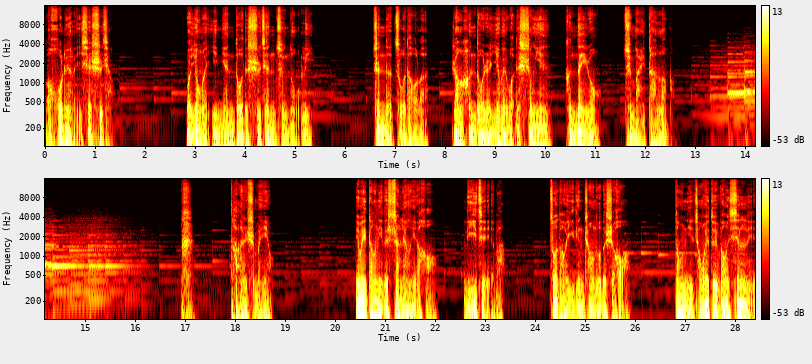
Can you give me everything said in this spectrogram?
我忽略了一些事情。我用了一年多的时间去努力，真的做到了，让很多人因为我的声音和内容去买单了吗？是没有。因为当你的善良也好，理解也罢，做到一定程度的时候，当你成为对方心里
